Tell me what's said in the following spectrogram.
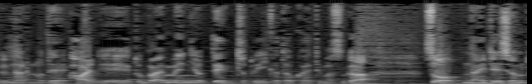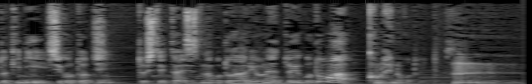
なるので、はい、えっ、と場面によってちょっと言い方を変えてますがそう、内定者の時に仕事人として大切なことがあるよねということは、この辺のことを言ってます。うん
